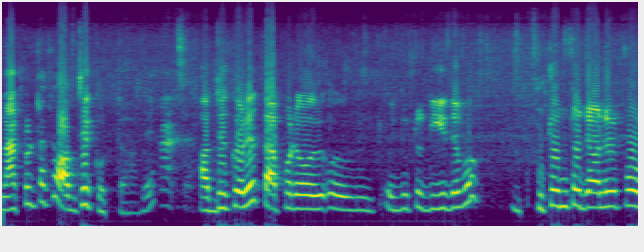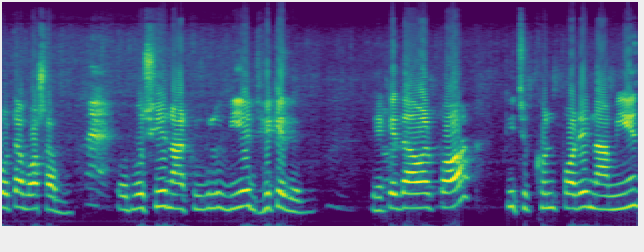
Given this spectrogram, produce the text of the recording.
নারকেলটাকে অর্ধেক করতে হবে। আচ্ছা। অর্ধেক করে তারপরে ওই ওই- দুটো দিয়ে দেবো ফুটন্ত জলের উপর ওটা বসাবো। ও বসিয়ে নারকেলগুলো দিয়ে ঢেকে দেবো। ঢেকে দেওয়ার পর কিছুক্ষণ পরে নামিয়ে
